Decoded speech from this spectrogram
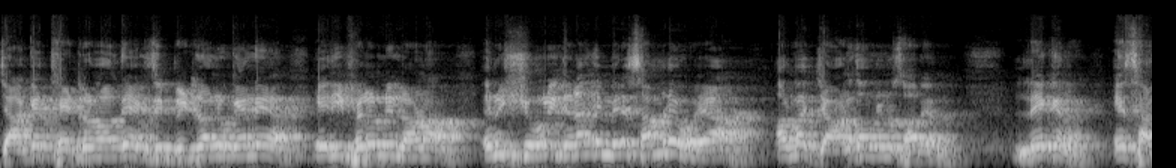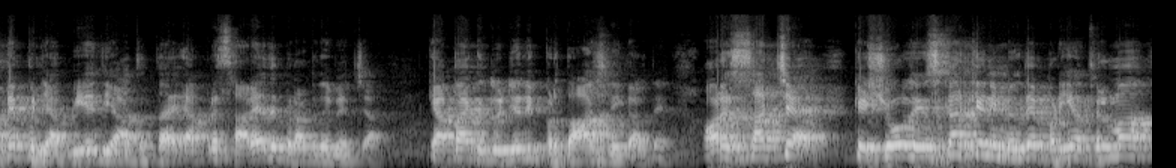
ਜਾ ਕੇ ਥੀਏਟਰ ਵਾਲੇ ਐਗਜ਼ੀਬਿਟਰਾਂ ਨੂੰ ਕਹਿੰਦੇ ਆ, ਇਹਦੀ ਫਿਲਮ ਨਹੀਂ ਲਾਉਣਾ। ਇਹਨੂੰ ਸ਼ੋਅ ਨਹੀਂ ਦੇਣਾ। ਇਹ ਮੇਰੇ ਸਾਹਮਣੇ ਹੋਇਆ ਔਰ ਮੈਂ ਜਾਣਦਾ ਉਹਨਾਂ ਨੂੰ ਸਾਰਿਆਂ ਨੂੰ। ਲੇਕਿਨ ਇਹ ਸਾਡੇ ਪੰਜਾਬੀਆਂ ਦੀ ਆਦਤ ਹੈ ਆਪਣੇ ਸਾਰਿਆਂ ਦੇ ਬਲੱਡ ਦੇ ਵਿੱਚ ਆ। ਕਿ ਆਪਾਂ ਇੱਕ ਦੂਜੇ ਦੀ ਬਰਦਾਸ਼ਤ ਨਹੀਂ ਕਰਦੇ। ਔਰ ਇਹ ਸੱਚ ਹੈ ਕਿ ਸ਼ੋਅ ਇਸ ਕਰਕੇ ਨਹੀਂ ਮਿਲਦੇ, ਬੜੀਆਂ ਫਿਲਮਾਂ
